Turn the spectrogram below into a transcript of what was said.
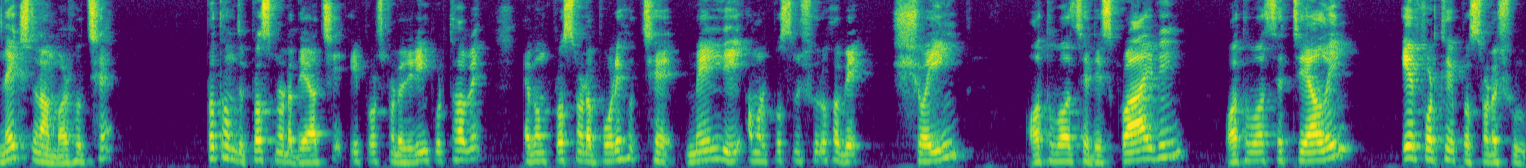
নেক্সট নাম্বার হচ্ছে, প্রথম যে প্রশ্নটা দেওয়া আছে, এই প্রশ্নটা রিডিং করতে হবে এবং প্রশ্নটা পড়ে হচ্ছে মেইনলি আমার প্রশ্ন শুরু হবে শোয়িং অথবা হচ্ছে ডিসক্রাইবিং অথবা হচ্ছে টেলিং এরপর থেকে প্রশ্নটা শুরু।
